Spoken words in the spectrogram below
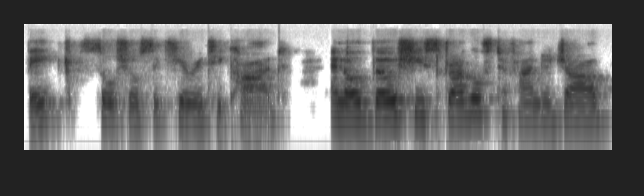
fake social security card. And although she struggles to find a job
